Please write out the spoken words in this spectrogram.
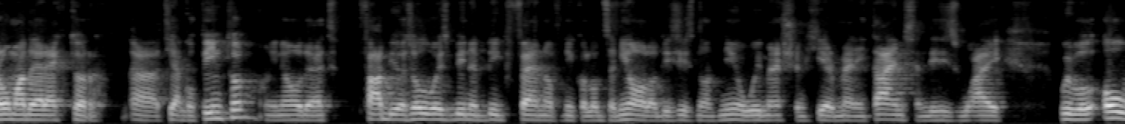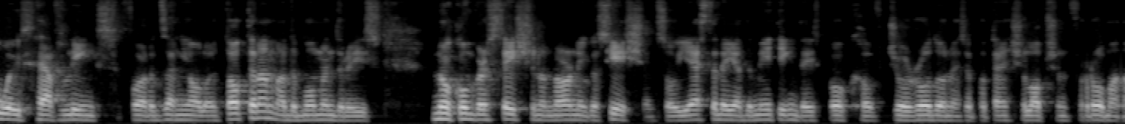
Roma director uh, Tiago Pinto. We know that Fabio has always been a big fan of Nicolo Zaniolo. This is not new. We mentioned here many times, and this is why we will always have links for Zaniolo and Tottenham. At the moment, there is no conversation nor negotiation. So yesterday at the meeting, they spoke of Joe Rodon as a potential option for Roma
